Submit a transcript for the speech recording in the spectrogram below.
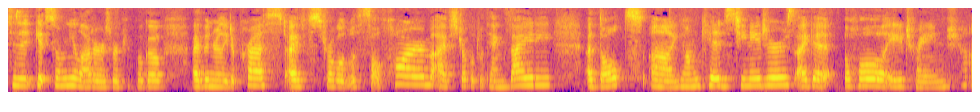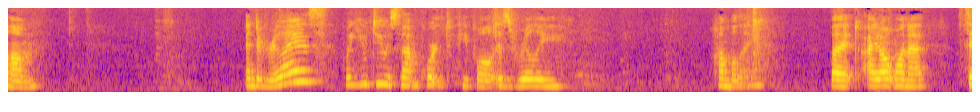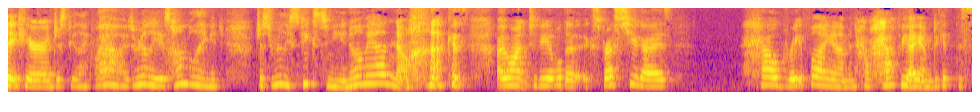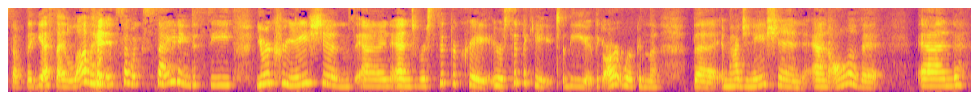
to get so many letters where people go, I've been really depressed, I've struggled with self-harm, I've struggled with anxiety, adults, uh, young kids, teenagers, I get the whole age range. Um, and to realize what you do is that important to people is really humbling. But I don't want to sit here and just be like, wow, it really is humbling. It just really speaks to me, you know, man? No, because I want to be able to express to you guys how grateful I am and how happy I am to get this stuff. That yes, I love it. It's so exciting to see your creations and and to reciprocate reciprocate the the artwork and the the imagination and all of it and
